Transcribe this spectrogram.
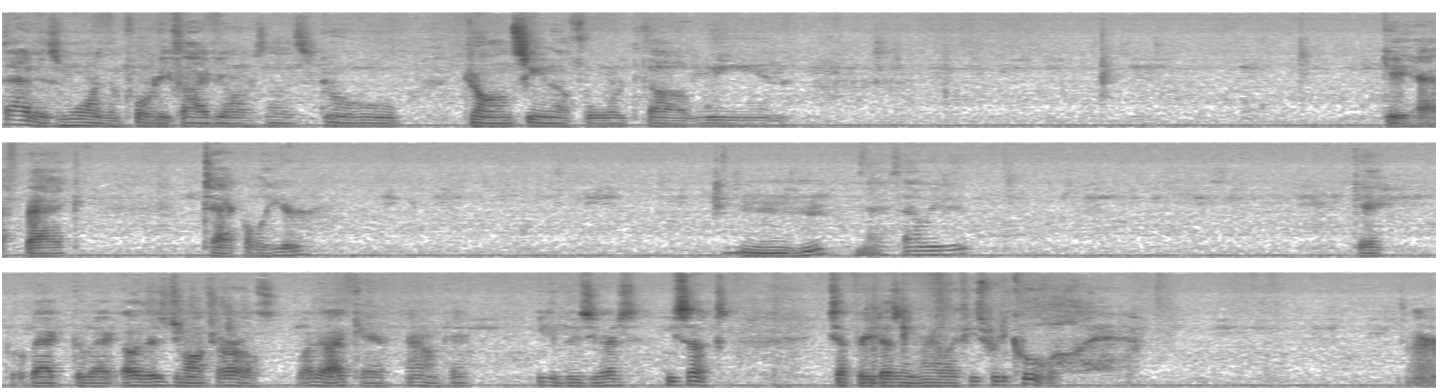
That is more than 45 yards. Let's go. John Cena for the win. Okay, halfback tackle here. Mm-hmm. That's how we do. Okay, go back, go back. Oh, there's Jamaal Charles. Why do I care? I don't care. He could lose yards. He sucks. Except for he doesn't in real life. He's pretty cool. Alright.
